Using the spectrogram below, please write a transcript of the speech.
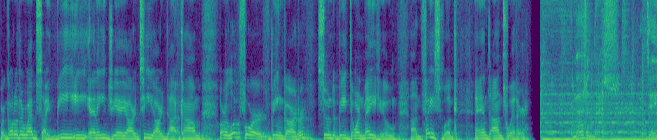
or go to their website, B E N E G A R T R dot com, or look for Beene Garter, soon to be Doeren Mayhew, on Facebook and on Twitter. Imagine this a day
